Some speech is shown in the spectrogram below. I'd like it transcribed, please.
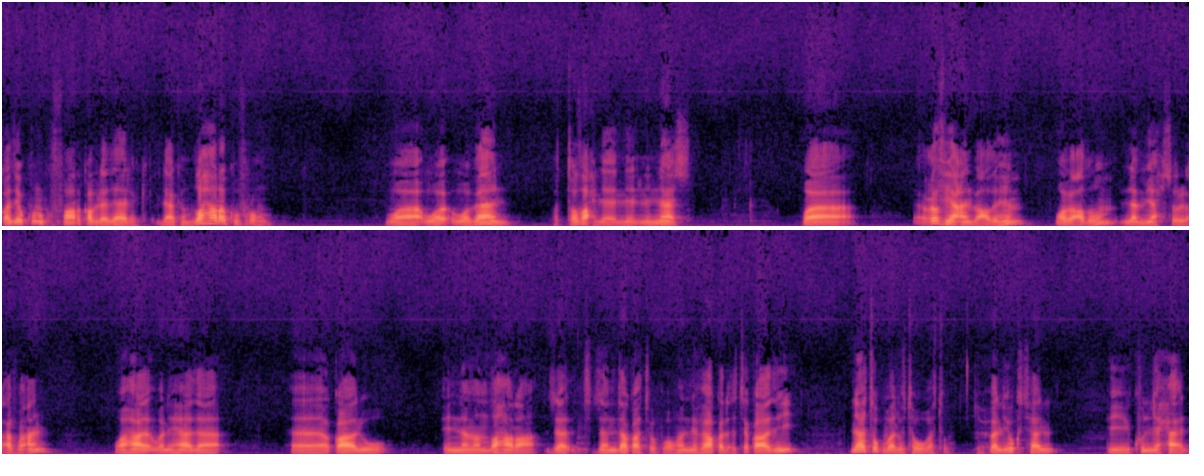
قد يكونوا كفار قبل ذلك لكن ظهر كفرهم وبان واتضح للناس. وعفي عن بعضهم وبعضهم لم يحصل العفو عنه. ولهذا آه، قالوا إن من ظهر زندقته وهو النفاق الاعتقادي لا تقبل توبته بل يقتل بكل حال.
